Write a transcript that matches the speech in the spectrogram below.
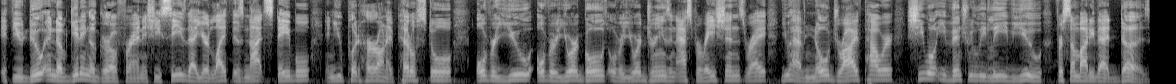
if you do end up getting a girlfriend and she sees that your life is not stable and you put her on a pedestal over you, over your goals, over your dreams and aspirations, right? You have no drive power. She will eventually leave you for somebody that does,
